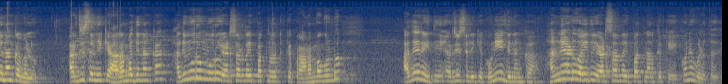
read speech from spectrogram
ದಿನಾಂಕಗಳು ಅರ್ಜಿ ಸಲ್ಲಿಕೆ ಆರಂಭ ದಿನಾಂಕ ಹದಿಮೂರು ಮೂರು ಎರಡು ಸಾವಿರದ ಇಪ್ಪತ್ತ್ನಾಲ್ಕಕ್ಕೆ ಪ್ರಾರಂಭಗೊಂಡು ಅದೇ ರೀತಿ ಅರ್ಜಿ ಸಲ್ಲಿಕೆ ಕೊನೆಯ ದಿನಾಂಕ ಹನ್ನೆರಡು ಐದು ಎರಡು ಸಾವಿರದ ಇಪ್ಪತ್ತ್ನಾಲ್ಕಕ್ಕೆ ಕೊನೆಗೊಳ್ಳುತ್ತದೆ.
